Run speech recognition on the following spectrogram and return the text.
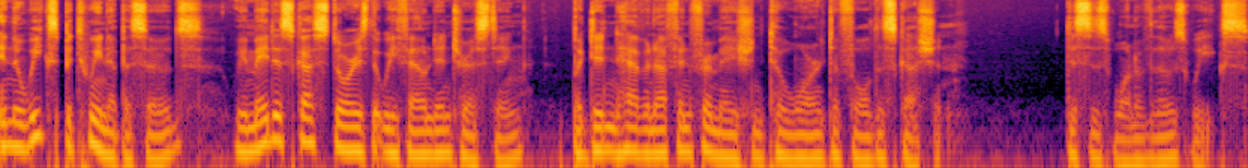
In the weeks between episodes, we may discuss stories that we found interesting, but didn't have enough information to warrant a full discussion. This is one of those weeks.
